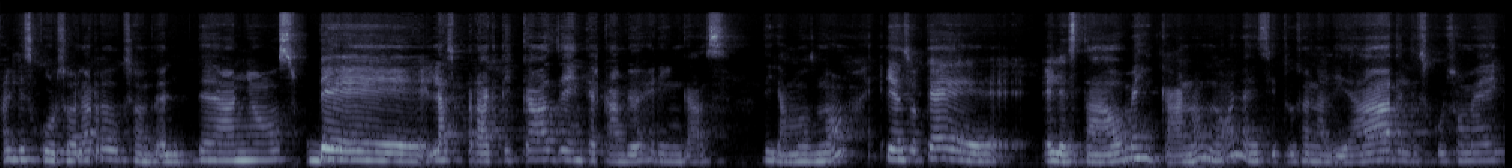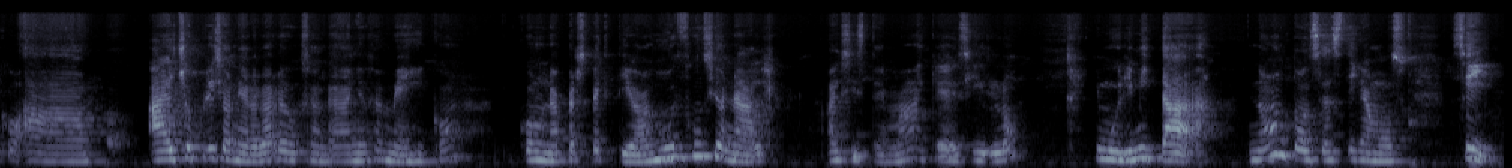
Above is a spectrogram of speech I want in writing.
el discurso de la reducción de, daños de las prácticas de intercambio de jeringas digamos, ¿no? Pienso que el Estado mexicano, ¿no? La institucionalidad, el discurso médico ha, ha hecho prisionero la reducción de daños en México con una perspectiva muy funcional al sistema, hay que decirlo, y muy limitada, ¿no? Entonces, digamos, sí,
